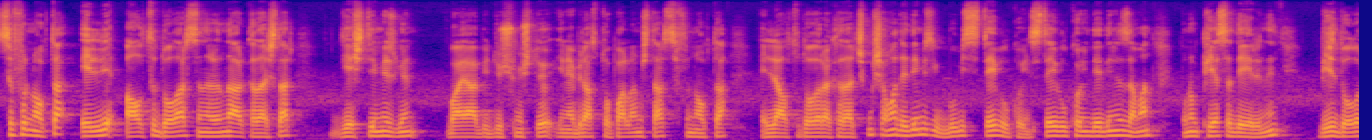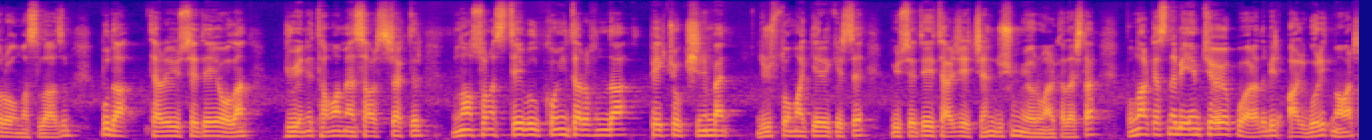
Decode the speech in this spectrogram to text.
0.56 dolar sınırında arkadaşlar. Geçtiğimiz gün bayağı bir düşmüştü. Yine biraz toparlamışlar. 0.56 dolara kadar çıkmış ama dediğimiz gibi bu bir stable coin. Stable coin dediğiniz zaman bunun piyasa değerinin 1 dolar olması lazım. Bu da Terra USD'ye olan güveni tamamen sarsacaktır. Bundan sonra stable coin tarafında pek çok kişinin ben dürüst olmak gerekirse USD'yi tercih edeceğini düşünmüyorum arkadaşlar. Bunun arkasında bir MTO yok bu arada. Bir algoritma var.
